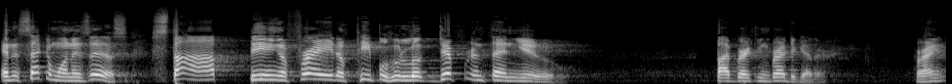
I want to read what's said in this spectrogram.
And the second one is this stop being afraid of people who look different than you by breaking bread together right?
